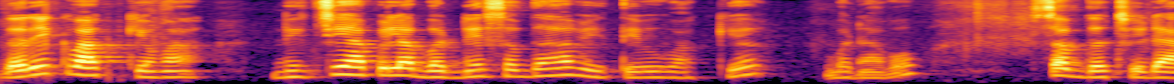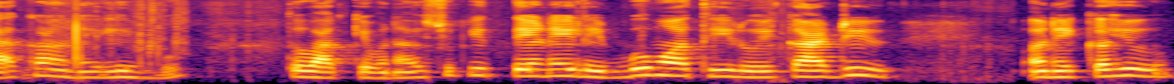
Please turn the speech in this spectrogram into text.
દરેક વાક્યમાં નીચે આપેલા બંને શબ્દ આવે તેવું વાક્ય બનાવો. શબ્દ છે ડાકણ અને લીંબુ. તો વાક્ય બનાવીશું કે તેણે લીંબુમાંથી લોહી કાઢ્યું અને કહ્યું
